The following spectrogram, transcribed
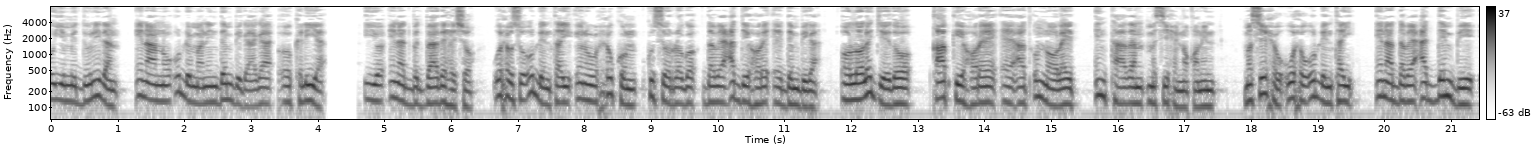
uu yimid dunidan inaannu u dhimanin dembigaaga oo keliya iyo inaad badbaado hesho. Wuxuuse u dhintay inuu xukun ku soo rogo dabeecaddii hore ee dembiga oo loola jeedo qaabkii hore ee aad u noolayd intaadan masiixi noqonin. Masiixu wuxuu u dhintay inaad dabeecad dembi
